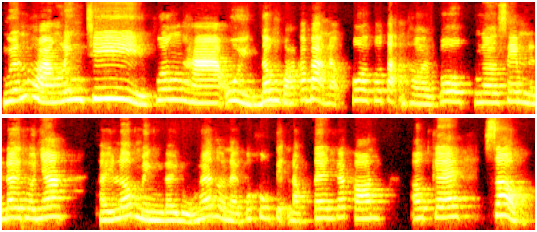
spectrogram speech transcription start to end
Nguyễn Hoàng Linh Chi, Phương Hà. Ui, đông quá các bạn ạ. Cô cô tạm thời cô ờ, xem đến đây thôi nhá. Thấy lớp mình đầy đủ hết rồi này. Cô không tiện đọc tên các con. Ok so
